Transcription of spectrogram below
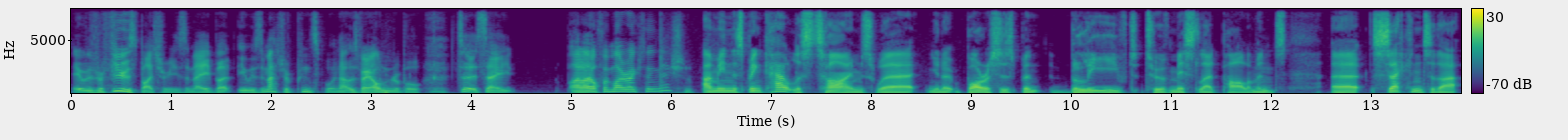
It was refused by Theresa May, but it was a matter of principle, and that was very honourable to say, and I offer my resignation. I mean, there's been countless times where you know Boris has been believed to have misled Parliament. Uh, second to that,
